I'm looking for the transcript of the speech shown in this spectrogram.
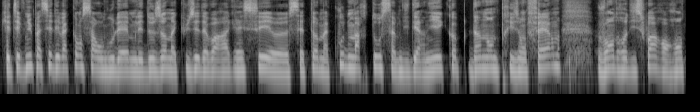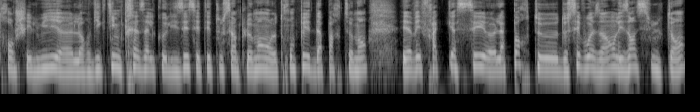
qui était venu passer des vacances à Angoulême. Les deux hommes accusés d'avoir agressé euh, cet homme à coups de marteau samedi dernier copent d'un an de prison ferme. Vendredi soir, en rentrant chez lui, euh, leur victime très alcoolisée s'était tout simplement euh, trompée d'appartement et avait fracassé la porte de ses voisins les insultant.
